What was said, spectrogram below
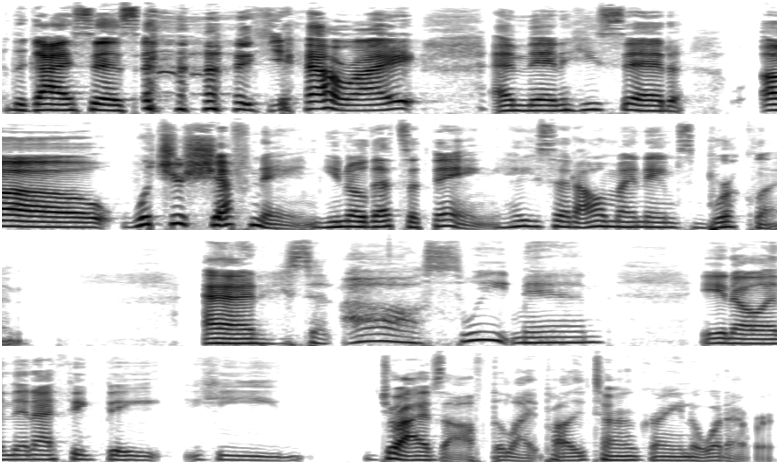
the guy says, Yeah, right. And then he said, uh, what's your chef name? You know, that's a thing. He said, Oh, my name's Brooklyn. And he said, Oh, sweet man. You know, and then I think they he drives off. The light probably turned green or whatever.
